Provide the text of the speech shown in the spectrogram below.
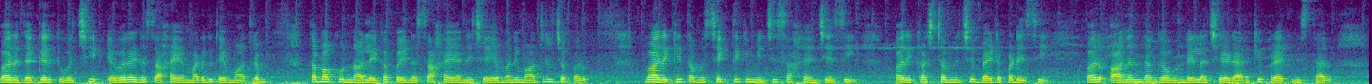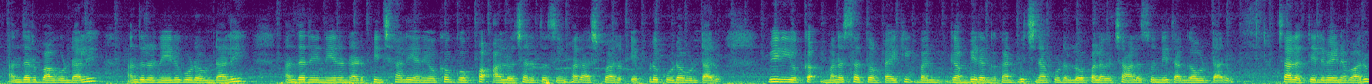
వారి దగ్గరికి వచ్చి ఎవరైనా సహాయం అడిగితే మాత్రం తమకున్నా లేకపోయినా సహాయాన్ని చేయమని మాత్రం చెప్పరు. వారికి తమ శక్తికి మించి సహాయం చేసి వారి కష్టం నుంచి బయటపడేసి వారు ఆనందంగా ఉండేలా చేయడానికి ప్రయత్నిస్తారు. అందరూ బాగుండాలి అందులో నేను కూడా ఉండాలి అందరినీ నేను నడిపించాలి అనే ఒక గొప్ప ఆలోచనతో సింహరాశి వారు ఎప్పుడు కూడా ఉంటారు. వీరి యొక్క మనస్తత్వం పైకి గంభీరంగా కనిపించినా కూడా లోపల చాలా సున్నితంగా ఉంటారు. చాలా తెలివైన వారు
